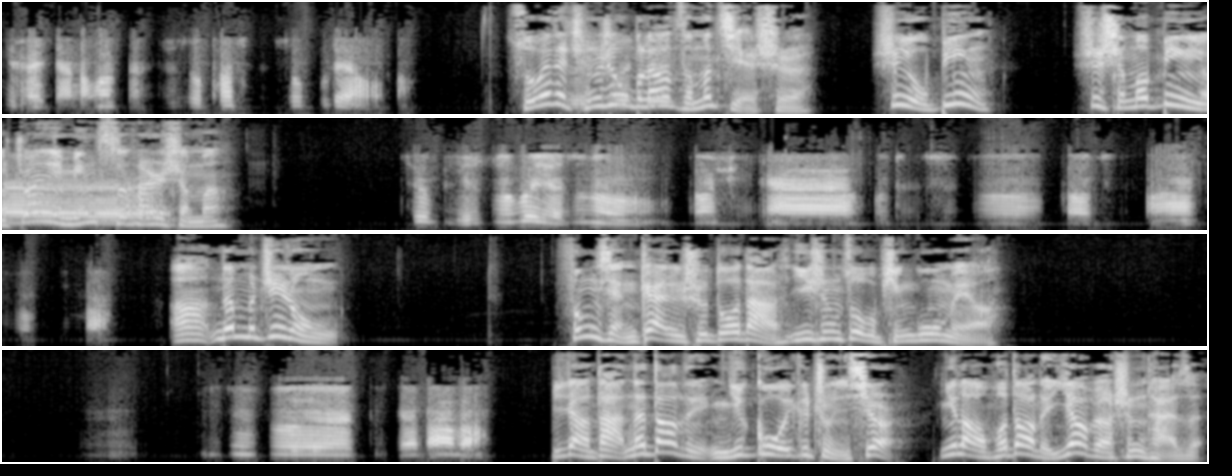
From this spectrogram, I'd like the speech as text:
体来讲的话，可能就说怕承受不了嘛。所谓的承受不了怎么解释？是有病？是什么病？有专业名词还是什么？就比如说会有这种高血压，或者是说高脂肪啊。啊，那么这种风险概率是多大？医生做过评估没有？医生说比较大吧。比较大，那到底你就给我一个准信儿，你老婆到底要不要生孩子？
